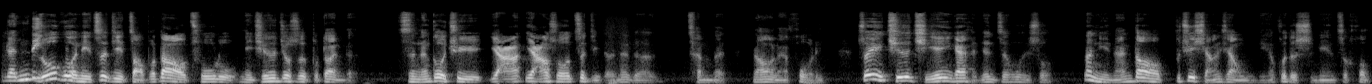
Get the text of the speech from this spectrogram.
人力。如果你自己找不到出路，你其实就是不断的只能够去压压缩自己的那个成本，然后来获利。所以其实企业应该很认真问说：那你难道不去想想五年或者十年之后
